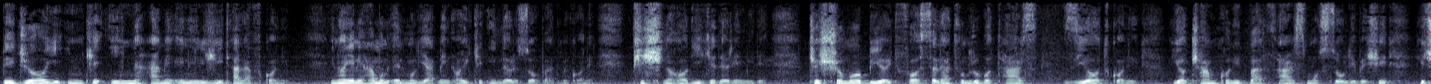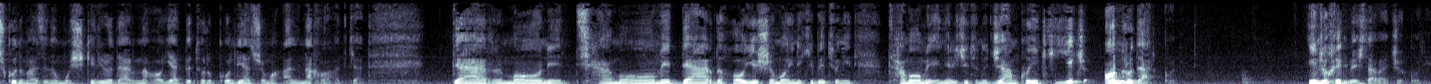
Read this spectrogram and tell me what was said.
به جای اینکه این همه انرژی تلف کنیم. اینا یعنی همون علم الیقین هایی که این داره صحبت می‌کنه پیشنهادی که داره میده که شما بیایید فاصلتون رو با ترس زیاد کنید یا کم کنید بر ترس مستولی بشید. هیچ کدوم از اینا مشکلی رو در نهایت به طور کلی از شما حل نخواهد کرد. درمان تمام دردهای شما اینه که بتونید تمام انرژیتون رو جمع کنید که یک آن رو درک کنید. این رو خیلی بهش توجه کنید.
